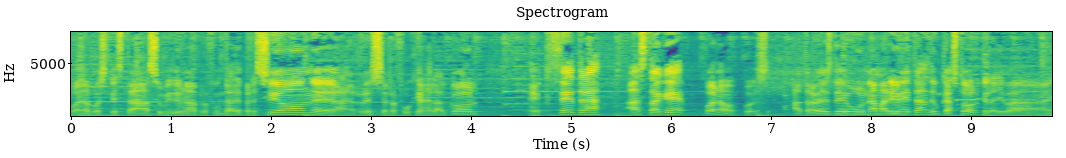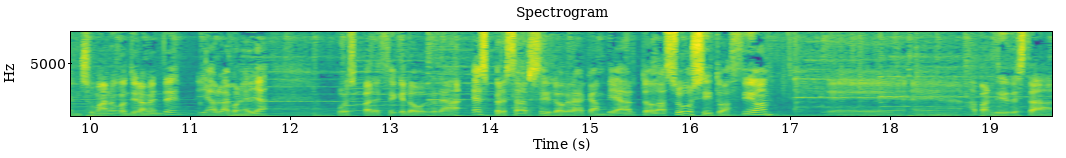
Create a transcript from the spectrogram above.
bueno, pues que está sumido en una profunda depresión, se refugia en el alcohol, etcétera, hasta que, bueno, pues a través de una marioneta, de un castor que la lleva en su mano continuamente y habla con ella, pues parece que logra expresarse y logra cambiar toda su situación eh, eh, a partir de esta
